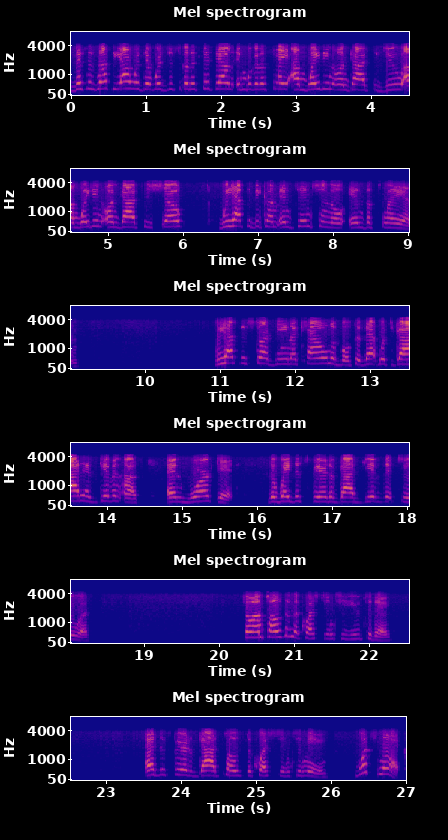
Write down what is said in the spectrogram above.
This is not the hour that we're just going to sit down and we're going to say, I'm waiting on God to do, I'm waiting on God to show. We have to become intentional in the plan. We have to start being accountable to that which God has given us and work it the way the Spirit of God gives it to us. So I'm posing the question to you today as the Spirit of God posed the question to me what's next?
